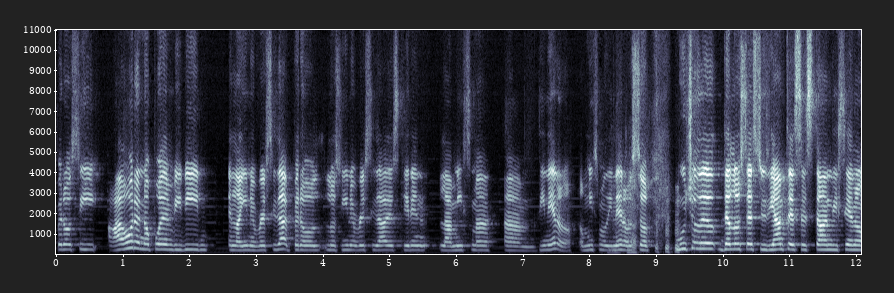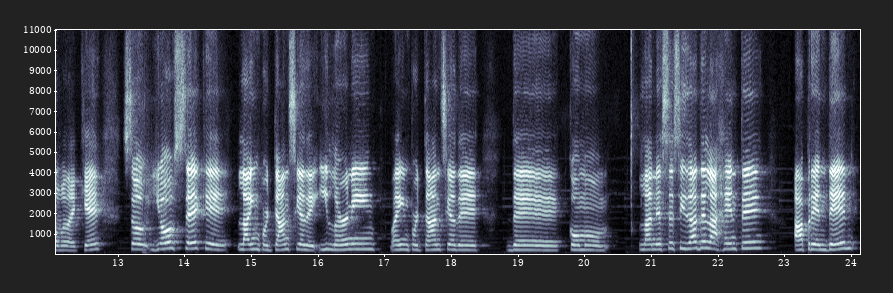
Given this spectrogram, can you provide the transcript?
Pero si ahora no pueden vivir en la universidad, pero las universidades quieren la misma um, dinero, el mismo dinero. So, muchos de, los estudiantes están diciendo, ¿qué? So, yo sé que la importancia de e-learning, la importancia de, de cómo la necesidad de la gente aprender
